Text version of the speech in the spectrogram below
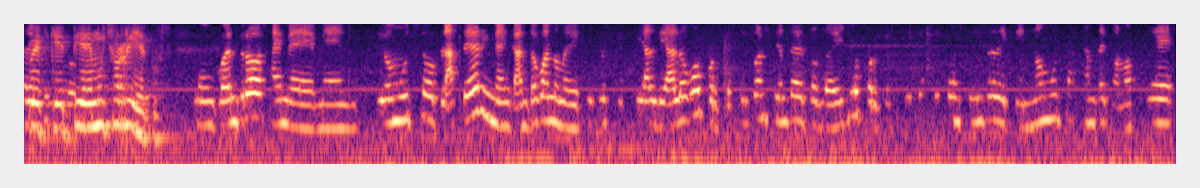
pues que tiene muchos riesgos. Me encuentro, o sea, me, me, dio mucho placer y me encantó cuando me dijiste que sí al diálogo porque soy consciente de todo ello, porque sí que soy consciente de que no mucha gente conoce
